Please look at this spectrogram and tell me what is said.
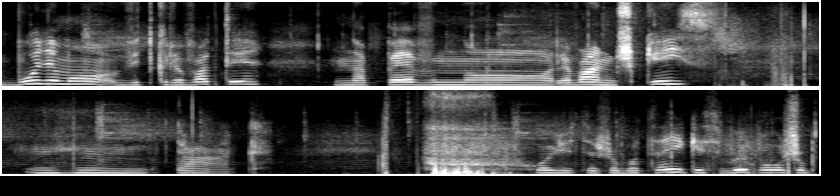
Будемо відкривати, напевно, реванш кейс. Угу, так. Хочеться, щоб оце якесь випало, щоб.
